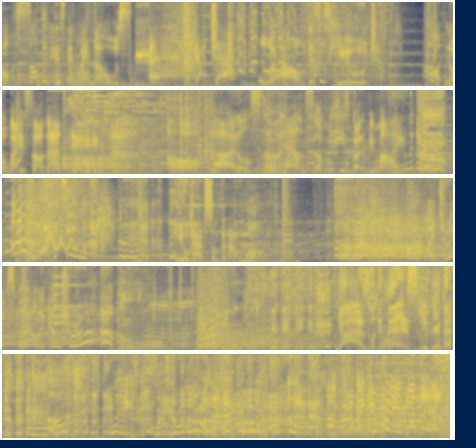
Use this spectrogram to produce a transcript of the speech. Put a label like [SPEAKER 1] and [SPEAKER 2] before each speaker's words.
[SPEAKER 1] Oh, something is in my nose. Uh, gotcha. Wow, this is huge. Hope nobody saw that. oh, Kyle, so handsome. He's gonna be mine. ah, it's
[SPEAKER 2] you! you have something I want.
[SPEAKER 1] Are my dreams finally come true?
[SPEAKER 2] Guys, look at this! uh,
[SPEAKER 1] wait, what's going on? I'm gonna make you pay for this!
